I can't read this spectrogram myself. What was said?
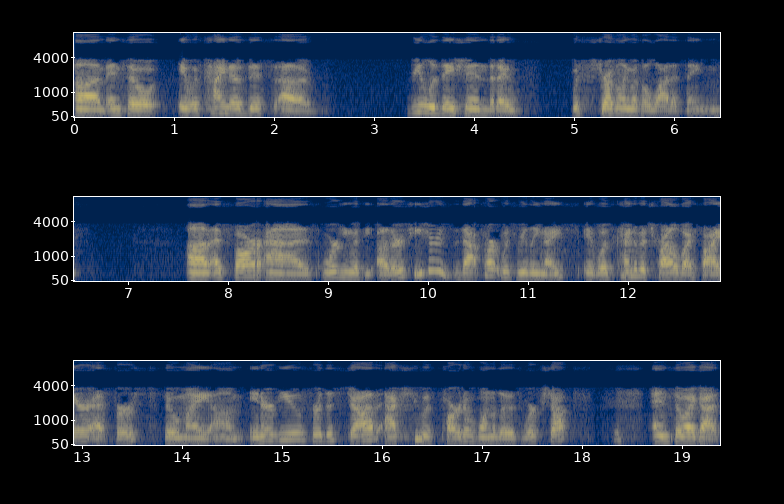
Um, and so it was kind of this uh, realization that I was struggling with a lot of things. Um, as far as working with the other teachers, that part was really nice. It was kind of a trial by fire at first. So my um, interview for this job actually was part of one of those workshops. And so I got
